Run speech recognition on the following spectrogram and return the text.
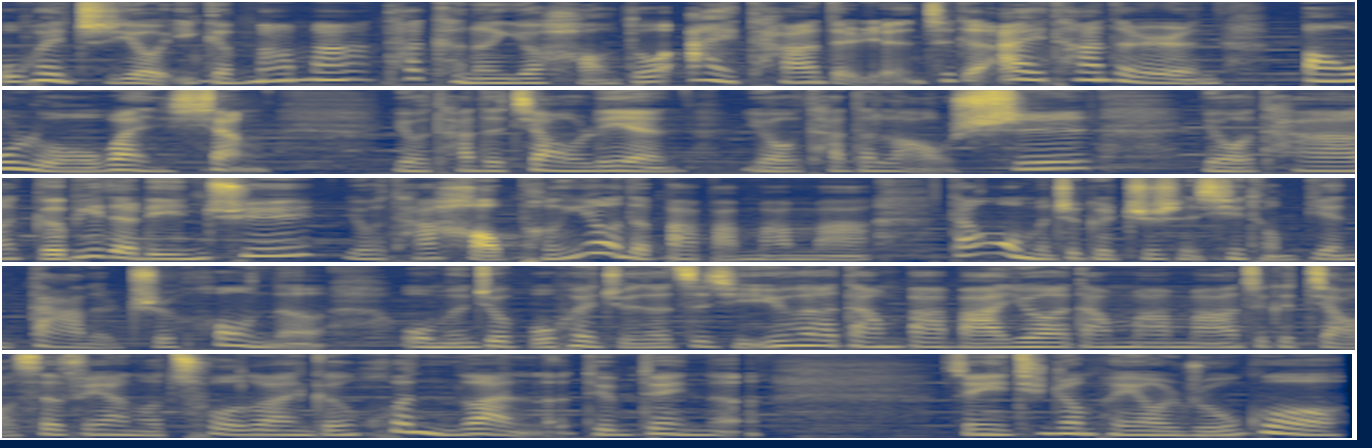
不会只有一个妈妈，他可能有好多爱他的人。这个爱他的人包罗万象，有他的教练，有他的老师，有他隔壁的邻居，有他好朋友的爸爸妈妈。当我们这个支持系统变大了之后呢，我们就不会觉得自己又要当爸爸又要当妈妈，这个角色非常的错乱跟混乱了，对不对呢？所以，听众朋友，如果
